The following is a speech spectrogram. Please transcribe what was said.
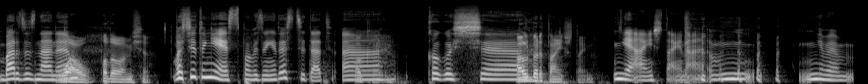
Bardzo znane. Wow, podoba mi się. Właściwie to nie jest powiedzenie, to jest cytat. E, okay. Kogoś... E... Albert Einstein. Nie Einsteina. nie wiem,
